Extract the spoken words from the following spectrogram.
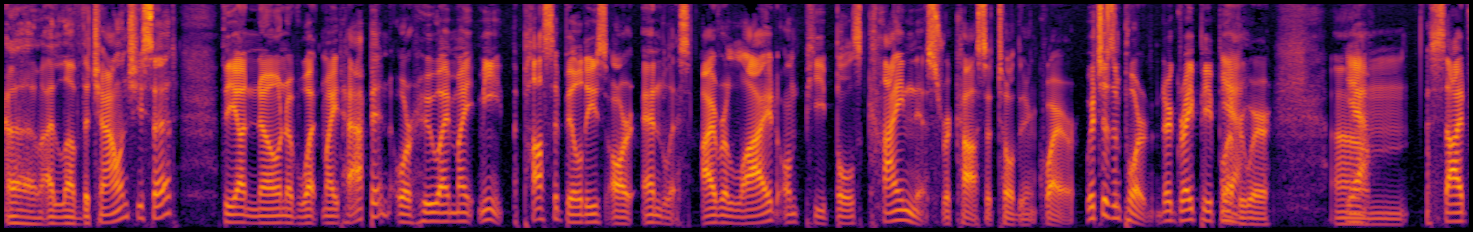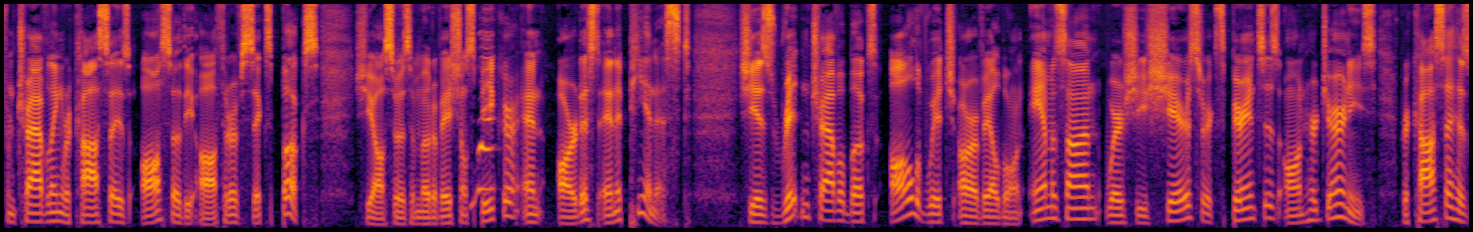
Um, I love the challenge, she said. The unknown of what might happen or who I might meet. The possibilities are endless. I relied on people's kindness, Ricasa told the Inquirer, which is important. They're great people Yeah. everywhere. Um, Aside from traveling, Ricasa is also the author of six books. She also is a motivational speaker, an artist, and a pianist. She has written travel books, all of which are available on Amazon, where she shares her experiences on her journeys. Ricasa has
